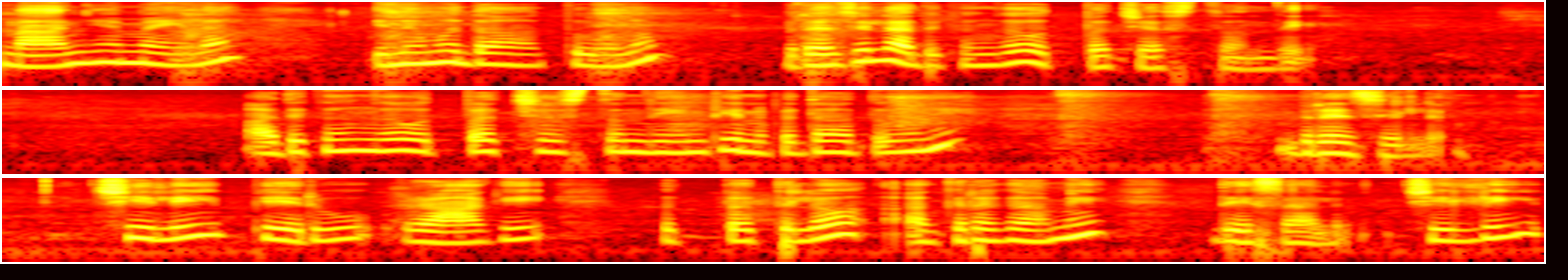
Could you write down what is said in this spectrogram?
నాణ్యమైన ఇనుము ధాతువును బ్రెజిల్ అధికంగా ఉత్పత్తి చేస్తుంది. అధికంగా ఉత్పత్తి చేస్తుంది ఏంటి? ఇనుప ధాతువుని బ్రెజిల్. చిలీ పెరు రాగి ఉత్పత్తిలో అగ్రగామి దేశాలు. చిలీ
